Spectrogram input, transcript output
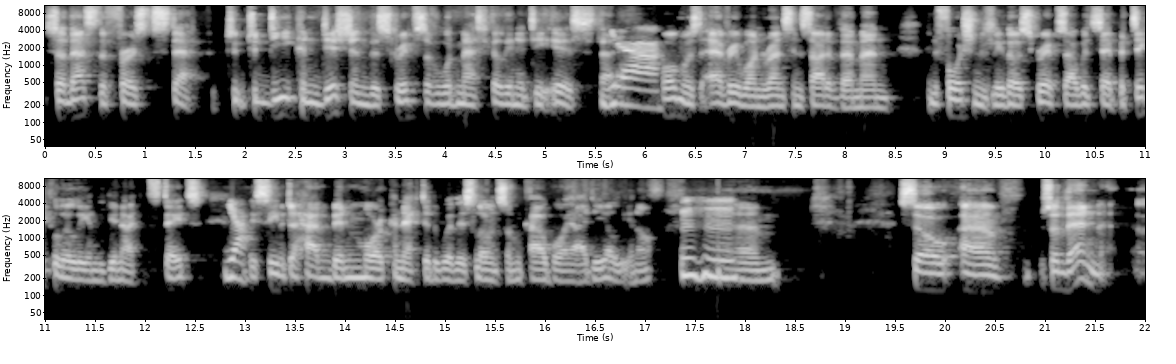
so that's the first step to to decondition the scripts of what masculinity is that Yeah. almost everyone runs inside of them and unfortunately those scripts i would say particularly in the united states Yeah. they seem to have been more connected with this lonesome cowboy ideal you know Mm-hmm. um, so um, so then uh,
